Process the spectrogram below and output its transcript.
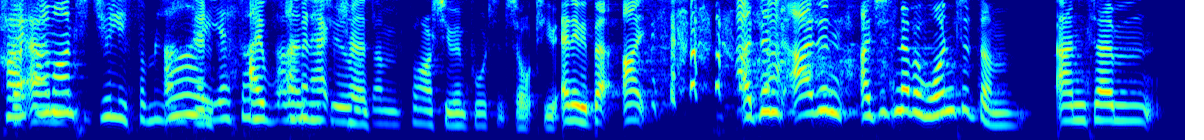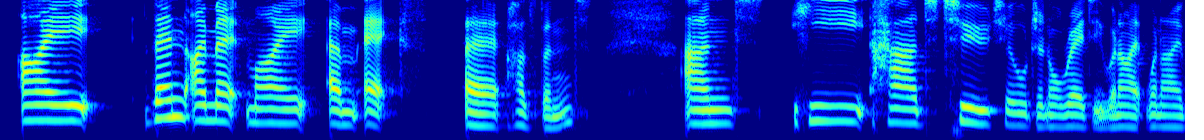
Hi, But, I'm um, Auntie Julie from Ah, London. yes, I, I'm, I'm an Auntie Jules. actress. I'm far too important to talk to you. Anyway, but I, I didn't, I didn't, I just never wanted them. And um, I then I met my um, ex uh, husband, and he had two children already when I when I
